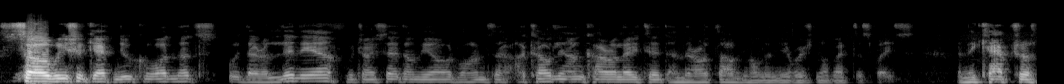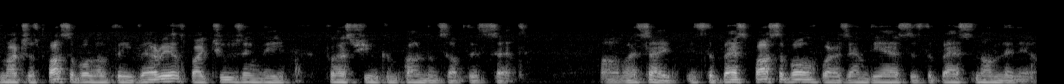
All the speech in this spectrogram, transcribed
So we should get new coordinates. They're linear, which I said on the old ones. They're totally uncorrelated, and they're orthogonal in the original vector space. And they capture as much as possible of the variance by choosing the first few components of this set. Um, I say it's the best possible, whereas MDS is the best nonlinear,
